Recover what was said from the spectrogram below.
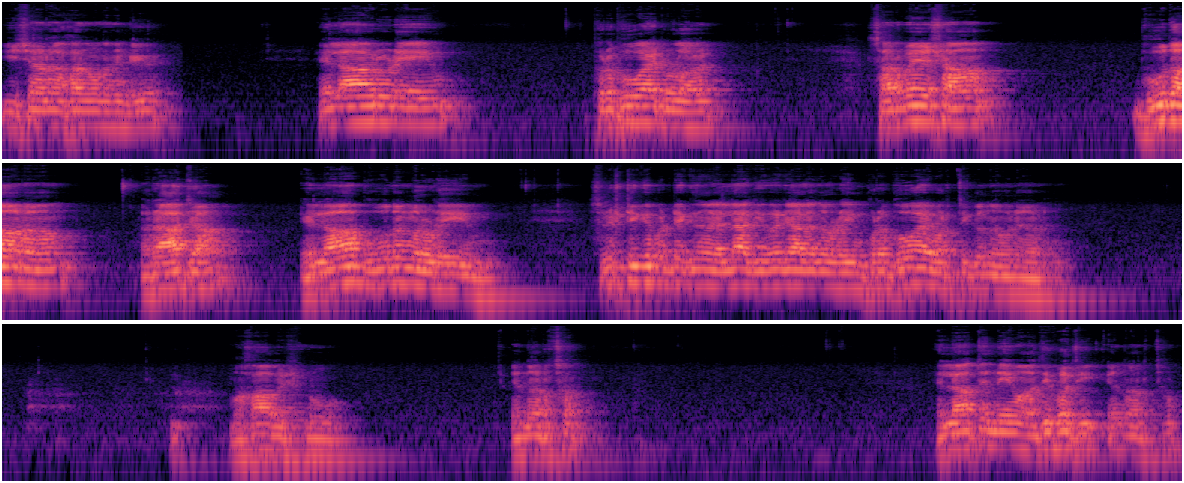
ഈശാനഹ എന്ന് പറഞ്ഞിട്ടുണ്ടെങ്കിൽ എല്ലാവരുടെയും പ്രഭുവായിട്ടുള്ളവൻ സർവേഷാം ഭൂതാനാം രാജ എല്ലാ ഭൂതങ്ങളുടെയും സൃഷ്ടിക്കപ്പെട്ടിരിക്കുന്ന എല്ലാ ജീവജാലങ്ങളുടെയും പ്രഭുവായി വർത്തിക്കുന്നവനാണ് മഹാവിഷ്ണു. എന്നർത്ഥം. എല്ലാത്തിന്റെയും അധിപതി എന്നർത്ഥം.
